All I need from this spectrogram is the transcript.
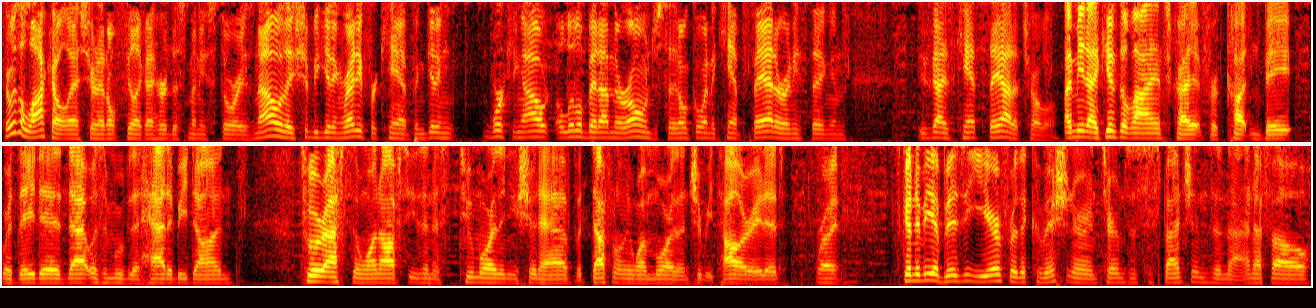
There was a lockout last year, and I don't feel like I heard this many stories. Now they should be getting ready for camp and getting working out a little bit on their own, just so they don't go into camp fat or anything. And these guys can't stay out of trouble. I mean, I give the Lions credit for cut and bait where they did. That was a move that had to be done. Two arrests in one offseason is two more than you should have, but definitely one more than should be tolerated. Right. It's going to be a busy year for the commissioner in terms of suspensions and the NFL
